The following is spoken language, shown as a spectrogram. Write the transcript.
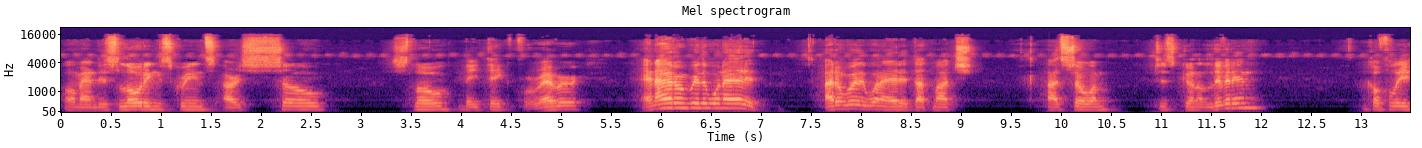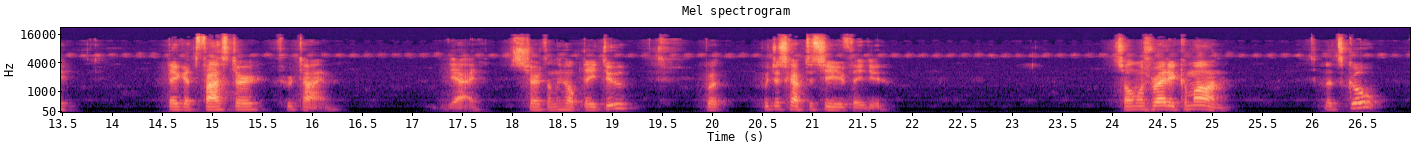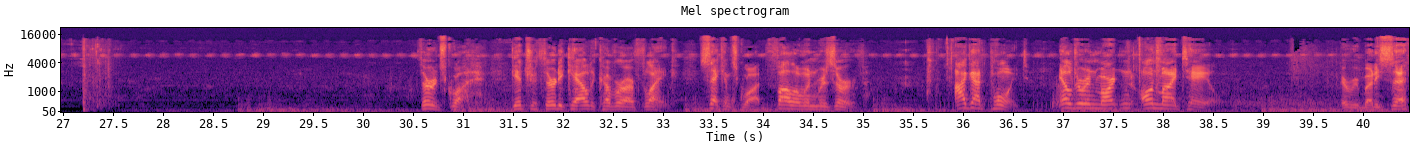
Oh man, these loading screens are so slow. They take forever. And I don't really want to edit. I don't really want to edit that much. Uh, so I'm just gonna leave it in. Hopefully they get faster through time. Yeah, I certainly hope they do. But we just have to see if they do. It's almost ready, come on. Let's go. Third squad, get your 30 cal to cover our flank. Second squad, follow in reserve. I got point. Elder and Martin on my tail. Everybody set?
